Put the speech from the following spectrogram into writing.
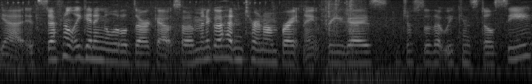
Yeah, it's definitely getting a little dark out. So I'm going to go ahead and turn on Bright Night for you guys just so that we can still see.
